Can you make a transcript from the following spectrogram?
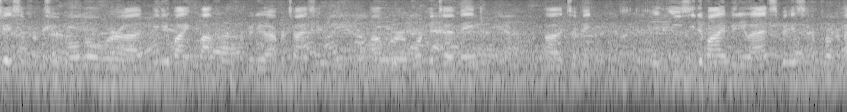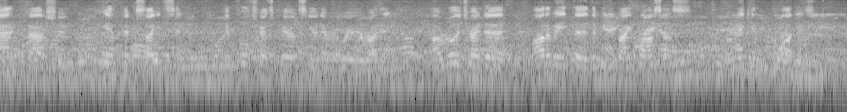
Jason from TubeMogul. We're a media buying platform for video advertising. Uh, we're working to make uh, to make it easy to buy video ad space in a programmatic fashion, handpick sites, and get full transparency on everywhere you're running. Uh, really trying to automate the, the media buying process, make it a lot easier.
